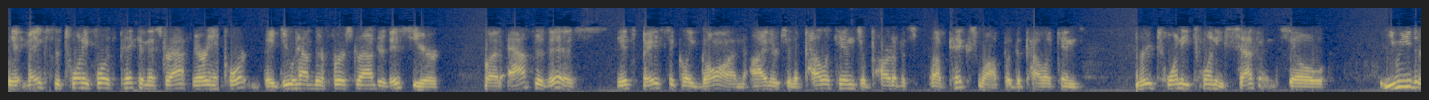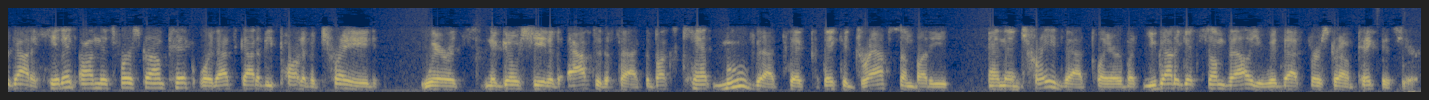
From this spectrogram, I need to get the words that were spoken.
It makes the 24th pick in this draft very important. They do have their first rounder this year, but after this, it's basically gone either to the Pelicans or part of a, a pick swap with the Pelicans through 2027. So you either got to hit it on this first round pick or that's got to be part of a trade where it's negotiated after the fact. The Bucks can't move that pick. They could draft somebody and then trade that player, but you got to get some value with that first round pick this year.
